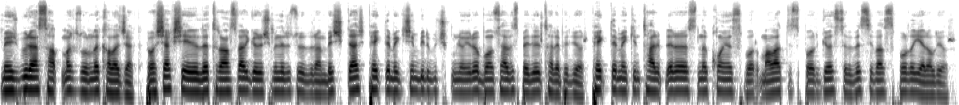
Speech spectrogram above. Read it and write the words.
mecburen satmak zorunda kalacak. Başakşehir ile transfer görüşmeleri sürdüren Beşiktaş Pekdemek için 1,5 milyon euro bonservis bedeli talep ediyor. Pekdemek'in talipleri arasında Konyaspor, Malatyaspor, Göztepe ve Sivasspor da yer alıyor.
